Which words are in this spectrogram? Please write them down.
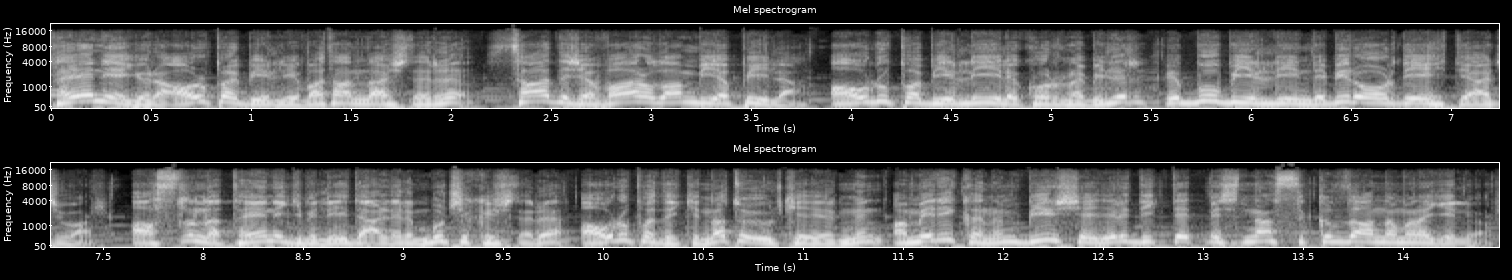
Tajani'ye göre Avrupa Birliği vatandaşları sadece var olan bir yapıyla Avrupa Birliği ile korunabilir ve bu birliğin de bir orduya ihtiyacı var. Aslında Tajani gibi liderlerin bu çıkışları Avrupa'daki NATO ülkelerinin Amerika'nın bir şeyleri diktetmesinden sıkıldığı anlamına geliyor.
